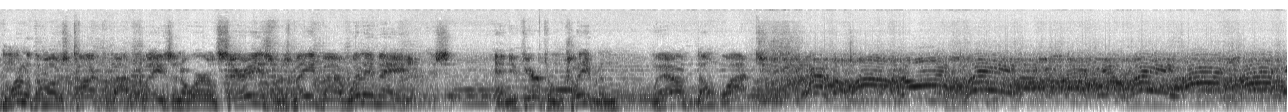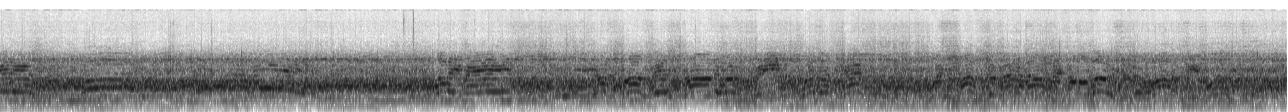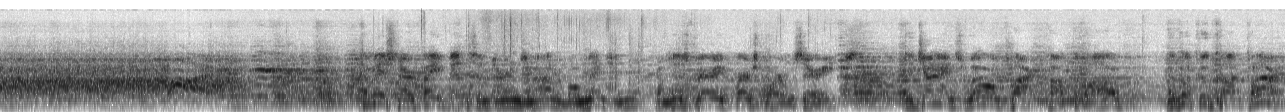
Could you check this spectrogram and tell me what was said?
One of the most talked about plays in the World Series was made by Willie Mays. And if you're from Cleveland, well, don't watch. Commissioner Fay Vincent earns an honorable mention from his very first World Series. The Giants' Will Clark caught the ball, but look who caught Clark.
